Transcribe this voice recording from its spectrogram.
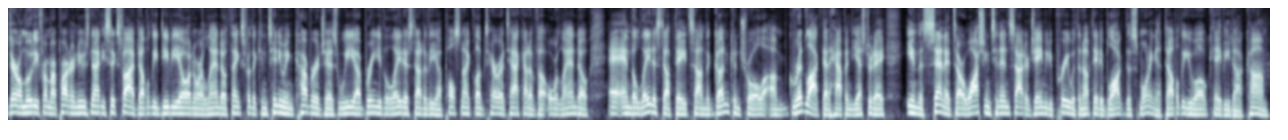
Daryl Moody from our partner News 96.5 WDBO in Orlando. Thanks for the continuing coverage as we uh, bring you the latest out of the uh, Pulse nightclub terror attack out of uh, Orlando and, and, the latest updates on the gun control um, gridlock that happened yesterday in the Senate. Our Washington insider Jamie Dupree with an updated blog this morning at WOKV.com.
